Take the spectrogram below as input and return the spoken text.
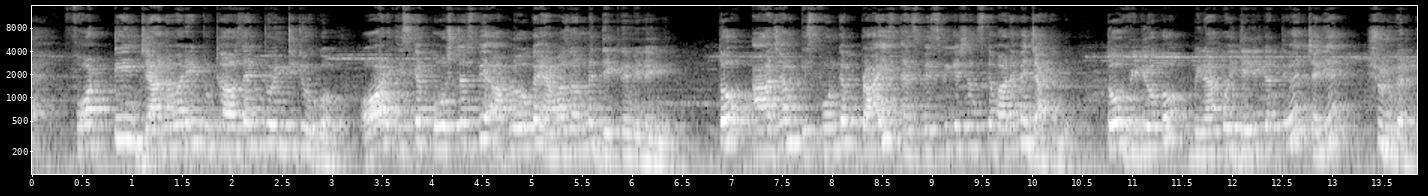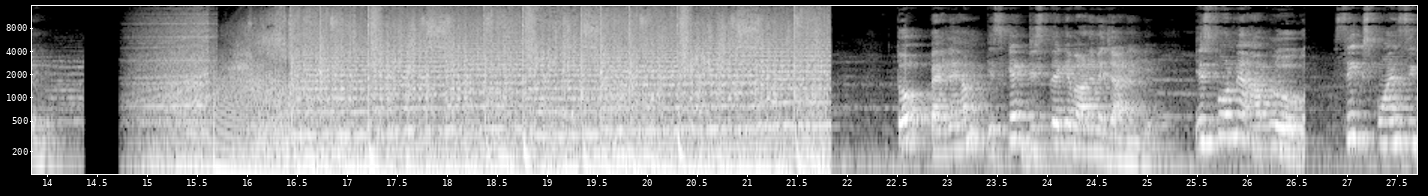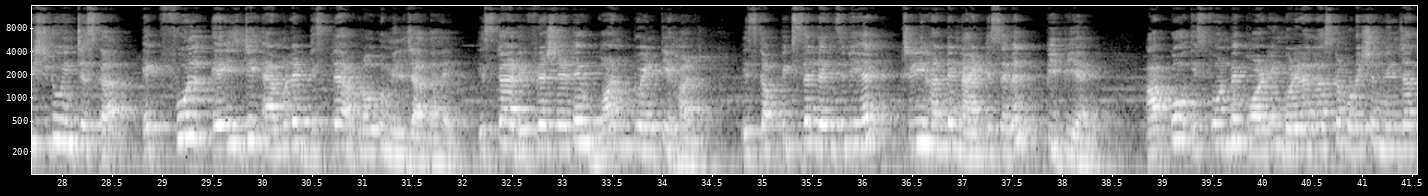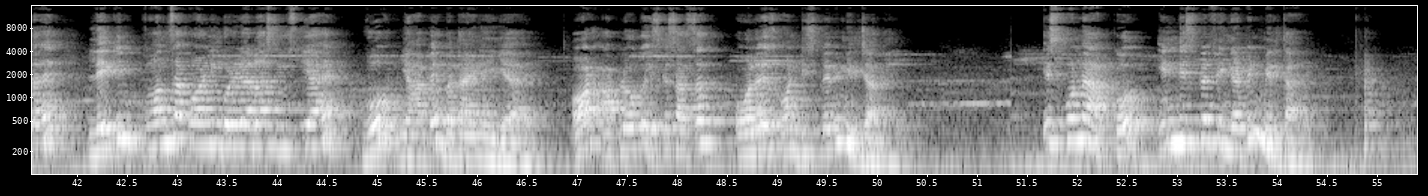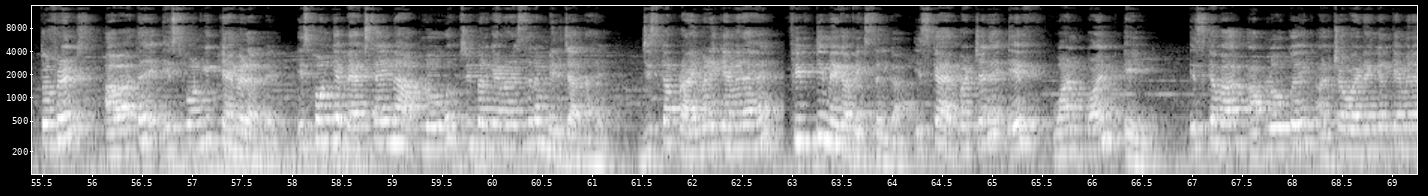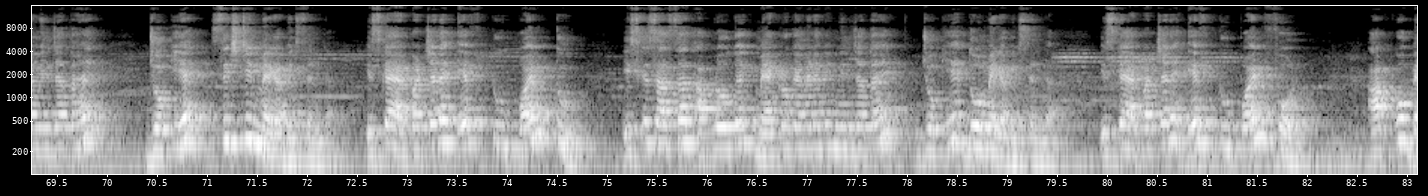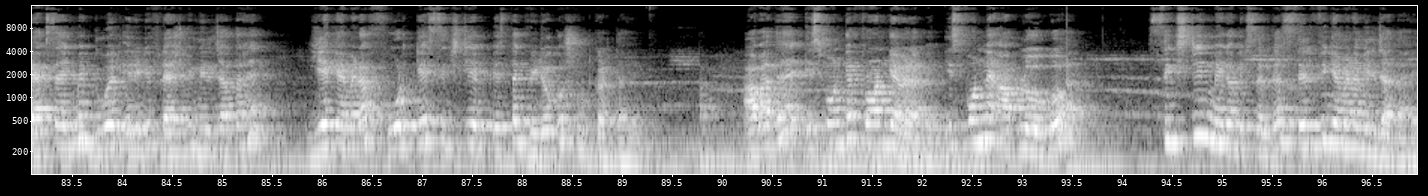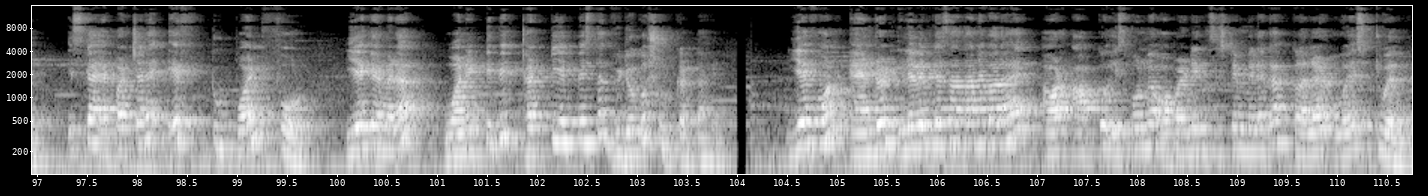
14 जनवरी 2022 को। और इसके पोस्टर्स भी आप लोगों को अमेजोन में देखने मिलेंगे। तो आज हम इस फ़ोन के प्राइस एंड स्पेसिफिकेशंस के बारे में जानेंगे। तो वीडियो को बिना कोई देरी करते हुए चलिए शुरू करते हैं। तो पहले हम इसके डिस्प्ले के बारे में जानेंगे। इस फ़ोन में आप लोगों को 6.62 इंचेस का एक full H D AMOLED display आप लोगों को मिल जाता है। इसका रिफ्रेश रेट है 120 हर्ट इसका पिक्सल डेंसिटी है 397 ppi आपको इस फ़ोन में कॉर्डिंग गोरिल्ला ग्लास का प्रोटेक्शन मिल जाता है, लेकिन कौन सा कॉर्डिंग गोरिल्ला ग्लास यूज़ किया है, वो यहाँ पे बताया नहीं गया है। और आप लोगों को इसके साथ साथ ऑलवेज ऑन डिस्प्ले भी मिल जाता है। इस फ़ोन में आपको इन डिस्प्ले फिंगरप्रिंट मिलता है। तो फ्रेंड्स अब आते हैं इस फ़ोन के कैमरा पे। इस फ़ोन के बैक साइड में आप लोगों को ट्रिपल कैमरा सेटअप मिल जाता है। जिसका प्राइमरी कैमरा है 50 मेगापिक्सल का। इसका एपर्चर है f 1.8 इसके बाद आप लोगों को एक अल्ट्रा वाइड एंगल कैमरा मिल जाता है, जो कि है 16 मेगापिक्सल का। इसका एपर्चर है f 2.2 इसके साथ साथ आप लोगों को एक मैक्रो कैमरा भी मिल जाता है, जो कि है 2 मेगापिक्सल का। इसका एपर्चर है f 2.4 आपको बैक साइड में डुअल एलईडी फ्लैश भी मिल जाता है। ये कैमरा 4K 60 एफपीएस तक वीडियो को शूट करता है। अब आते हैं इस फ़ोन के फ्रंट कैमरा पे। इस फ़ोन में आप लोगों को 16 मेगापिक्सल का सेल्फी कैमरा मिल जाता है। इसका एपर्चर है f 2.4 ये कैमरा 180p 30 एफपीएस तक वीडियो को शूट करता है। ये फ़ोन एंड्रॉइड 11 के साथ आने वाला है और आपको इस फ़ोन में ऑपरेटिंग सिस्टम मिलेगा कलर OS 12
